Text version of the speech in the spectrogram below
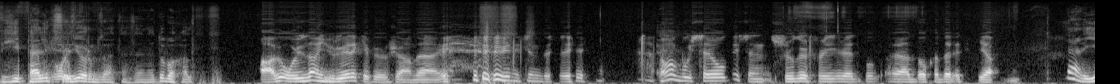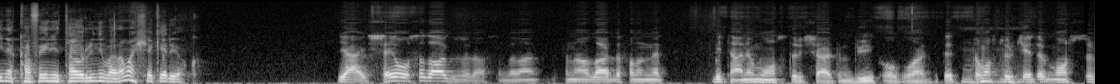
Bir hiperlik O- seziyorum zaten seninle. Dur bakalım. Abi o yüzden yürüyerek yapıyorum şu anda yani. Evin içinde şey. Ama bu şey olduğu için sugar free Red Bull herhalde o kadar etki yapmıyor. Yani yine kafeini, taurini var ama şekeri yok. Ya şey olsa daha güzel aslında. Ben sınavlarda falan hep bir tane Monster içerdim. Büyük o vardı. Ama. Türkiye'de Monster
